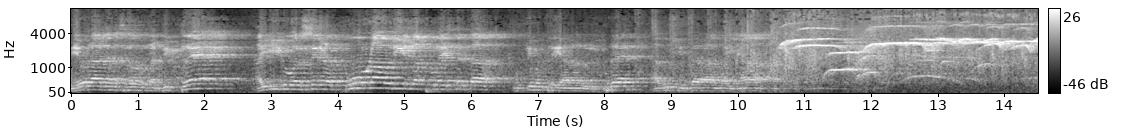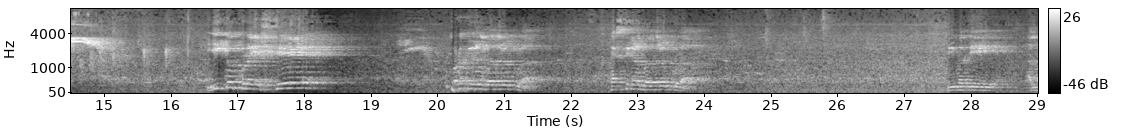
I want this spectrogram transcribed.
ದೇವರಾಜ ಅರಸರವರನ್ನ ಬಿಟ್ರೆ ಐದು ವರ್ಷಗಳ ಪೂರ್ಣಾವಧಿಯಿಂದ ಪೂರೈಸಿದಂತ ಮುಖ್ಯಮಂತ್ರಿ ಯಾರಾದರೂ ಇದ್ರೆ ಅದು ಸಿದ್ದರಾಮಯ್ಯ. ಈಗ ಕೂಡ ಎಷ್ಟೇ ತೊಡಕುಗಳು ಬಂದರೂ ಕೂಡ, ಕಷ್ಟಗಳು ಬಂದರೂ ಕೂಡ, ಶ್ರೀಮತಿ ಅಲ್ಲ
